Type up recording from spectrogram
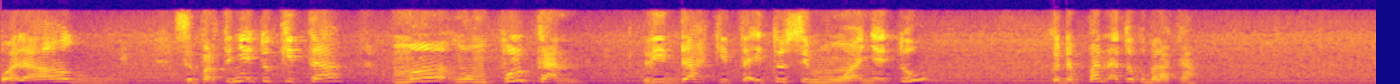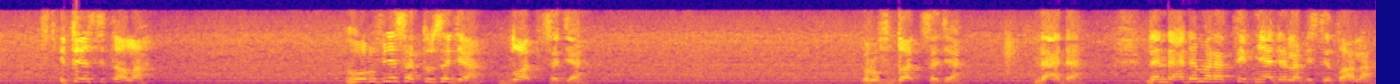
walau. Sepertinya itu kita mengumpulkan lidah kita itu semuanya itu ke depan atau ke belakang. Itu yang sitalah hurufnya satu saja. Dot saja. Huruf dot saja. Tidak ada. Dan tidak ada meratibnya dalam istitalah.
